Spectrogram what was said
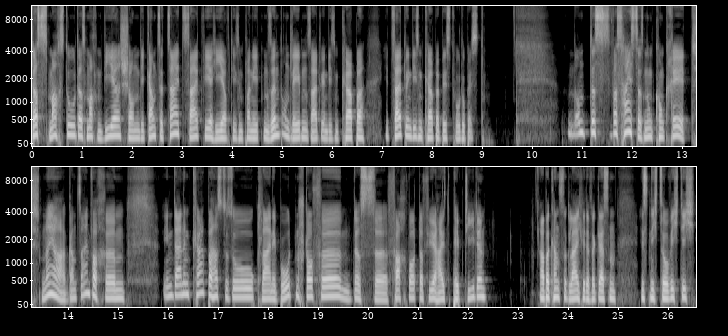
das machst du, das machen wir schon die ganze Zeit, seit wir hier auf diesem Planeten sind und leben, seit wir in diesem Körper, seit du in diesem Körper bist, wo du bist. Und das, was heißt das nun konkret? Naja, ganz einfach. Ähm, in deinem Körper hast du so kleine Botenstoffe. Das äh, Fachwort dafür heißt Peptide. Aber kannst du gleich wieder vergessen, ist nicht so wichtig,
